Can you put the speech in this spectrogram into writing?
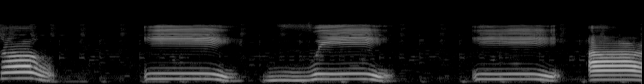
ช่อง E V E R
